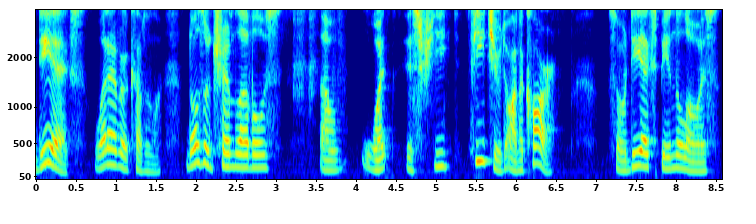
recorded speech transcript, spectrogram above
DX, whatever comes along. Those are trim levels of what is fe- featured on a car. So DX being the lowest,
